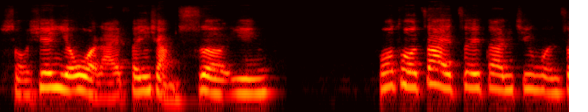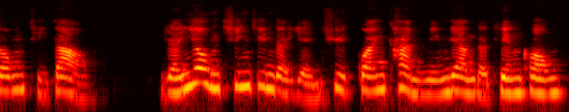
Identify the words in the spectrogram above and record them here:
首先由我来分享色阴。佛陀在这一段经文中提到，人用清净的眼去观看明亮的天空。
